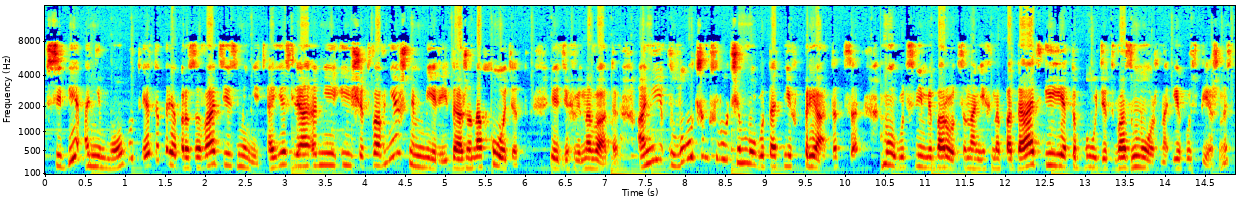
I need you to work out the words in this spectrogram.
в себе, они могут это преобразовать и изменить. А если они ищут во внешнем мире и даже находят этих виноватых, они в лучшем случае могут от них прятаться, могут с ними бороться, на них нападать, и это будет, возможно, их успешность.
